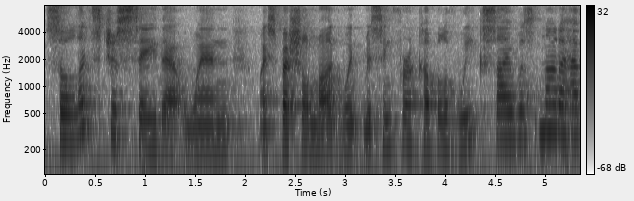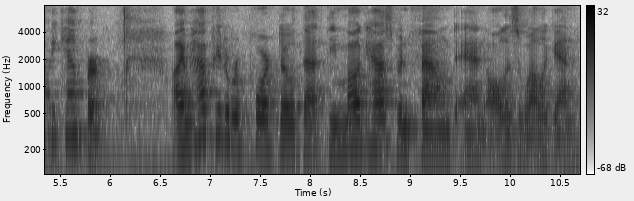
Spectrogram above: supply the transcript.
So let's just say that when my special mug went missing for a couple of weeks, I was not a happy camper. I'm happy to report, though, that the mug has been found and all is well again.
